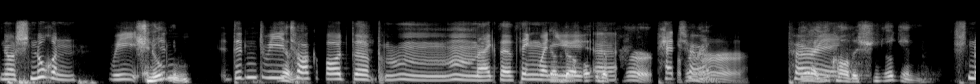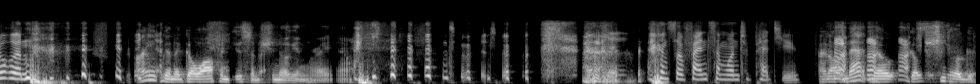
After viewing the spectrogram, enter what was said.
no, schnurren. We Schnucken. didn't, didn't we Yeah. talk about the mm, mm, like the thing when The- you the, oh, the uh, purr. pet her, Purr. purring, Yeah, you call it a schnuggen. schnurren. I am going to go off and do some schnuggen right now. Do okay. so find someone to pet you. And on that note, go schnug.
